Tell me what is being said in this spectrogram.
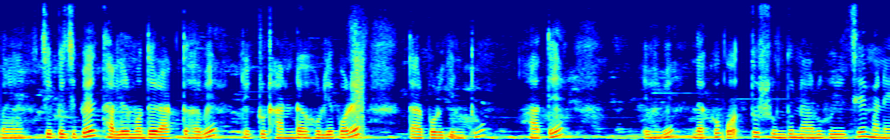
মানে চেপে চেপে থালের মধ্যে রাখতে হবে। একটু ঠান্ডা হলে পরে তারপরে কিন্তু হাতে এভাবে দেখো কত সুন্দর নাড়ু হয়েছে। মানে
